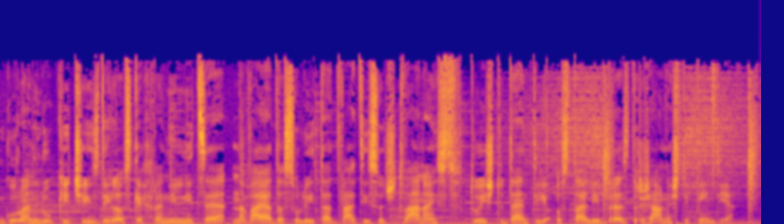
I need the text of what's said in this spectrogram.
Goran Lukič iz delavske hranilnice navaja, da so leta 2012 tuji študenti ostali brez državne štipendije.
